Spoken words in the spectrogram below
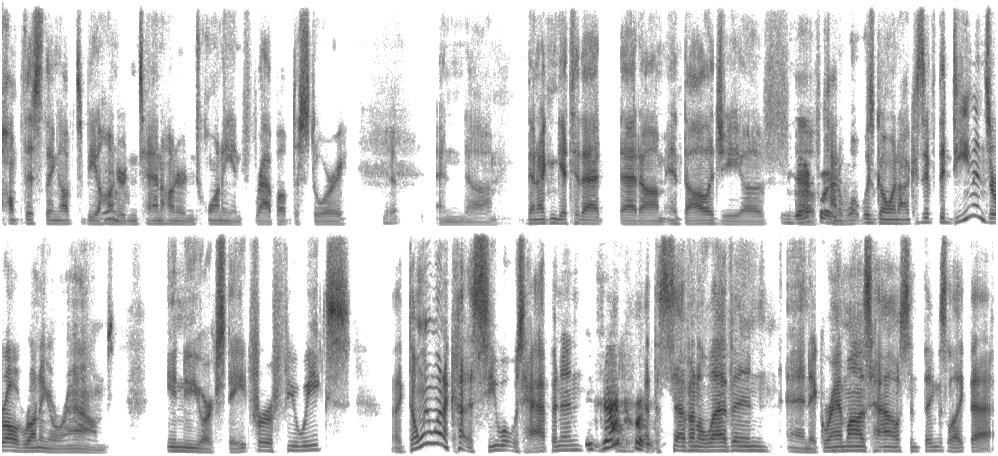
pump this thing up to be 110, 120 and wrap up the story? Yeah. And um, then I can get to that that um, anthology of, of kind of what was going on. Because if the demons are all running around in New York State for a few weeks, like, don't we want to kind of see what was happening Exactly. at the 7-Eleven and at grandma's house and things like that?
